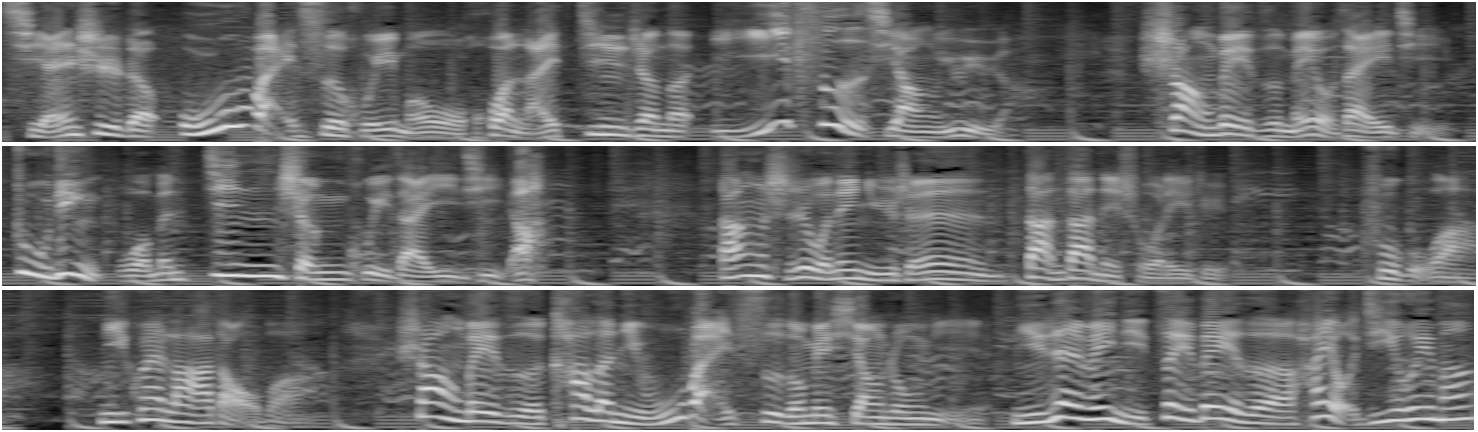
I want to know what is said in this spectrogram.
前世的五百次回眸换来今生的一次相遇啊！上辈子没有在一起，注定我们今生会在一起啊！当时我那女神淡淡的说了一句：“复古啊，你快拉倒吧！上辈子看了你五百次都没相中你，你认为你这辈子还有机会吗？”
